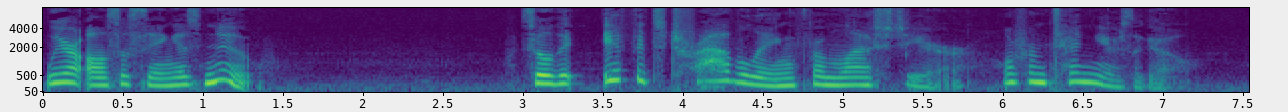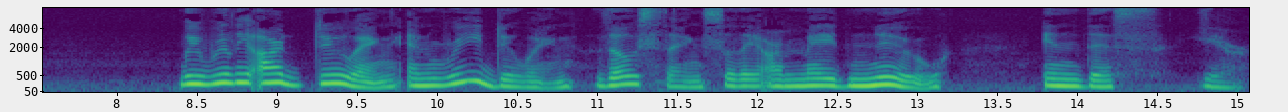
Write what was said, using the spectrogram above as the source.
we are also seeing as new. So that if it's traveling from last year or from 10 years ago, we really are doing and redoing those things so they are made new in this year.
